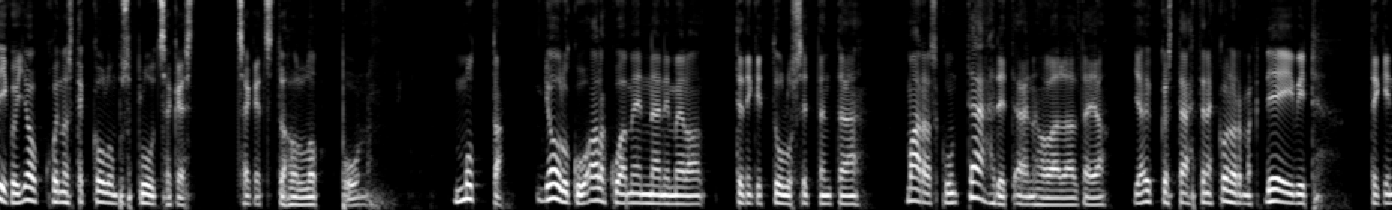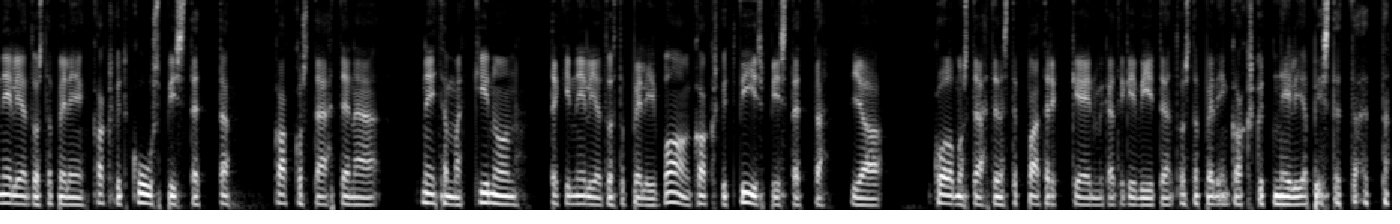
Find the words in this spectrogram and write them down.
viikon joukkueena sitten Columbus Blue Jackets, Jackets tuohon loppuun. Mutta joulukuun alkua mennään, niin meillä on tietenkin tullut sitten tämä marraskuun tähdet NHLltä ja, ja ykköstähtenä Conor McDavid teki 14 peliin 26 pistettä, kakkostähtenä Nathan McKinnon teki 14 peliä vaan 25 pistettä ja kolmostähtenä sitten Patrick Kane, mikä teki 15 peliin 24 pistettä, että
